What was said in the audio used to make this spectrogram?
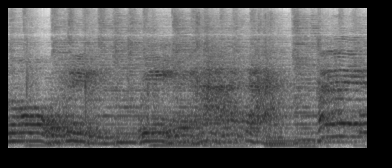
me, we high down. Hey,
